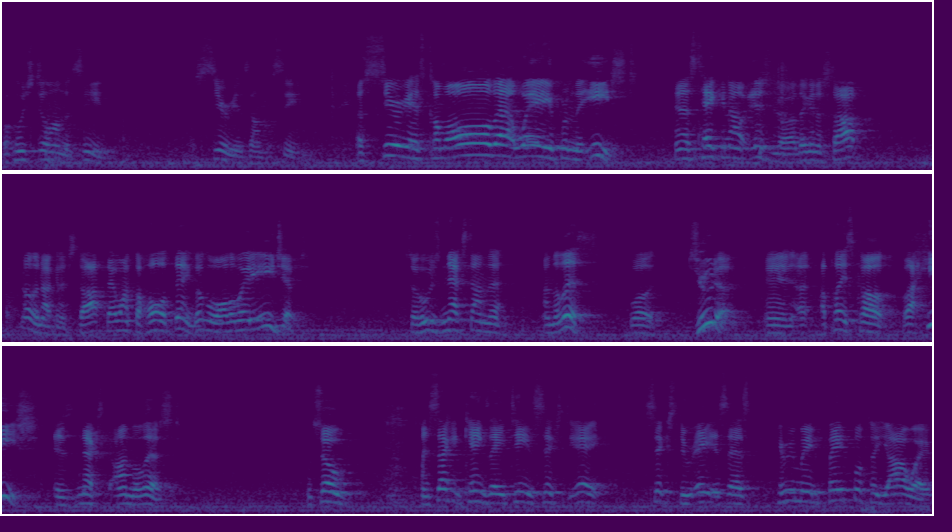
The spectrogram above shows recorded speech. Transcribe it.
But who's still on the scene? Assyria's on the scene. Assyria has come all that way from the east and has taken out Israel. Are they going to stop? No, they're not going to stop. They want the whole thing. They'll go all the way to Egypt. So who's next on the on the list? Well, Judah and a, a place called Lachish is next on the list. And so in 2 Kings 18, 68, 6 through 8, it says, He remained faithful to Yahweh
